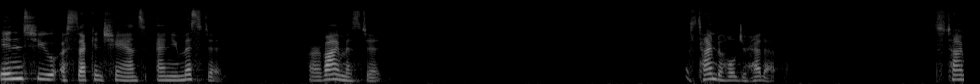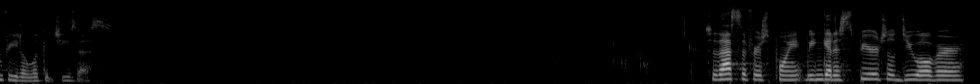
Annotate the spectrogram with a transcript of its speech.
into a second chance and you missed it? Or have I missed it? It's time to hold your head up. It's time for you to look at Jesus. So that's the first point. We can get a spiritual do over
